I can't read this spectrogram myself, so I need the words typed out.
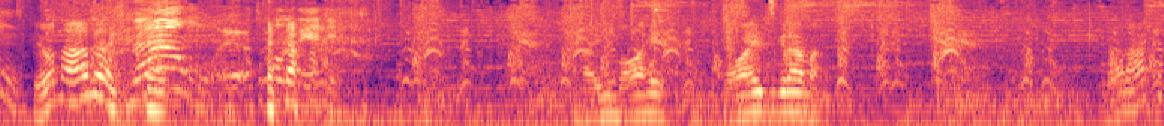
mim. Eu nada. Não, eu tô falando dele. Aí morre. Morre, desgrama. Caraca,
